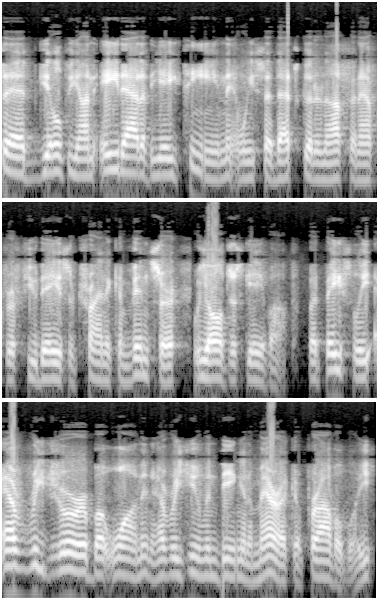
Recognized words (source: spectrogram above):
said guilty on 8 out of the 18, and we said that's good enough, and after a few days of trying to convince her, we all just gave up. But basically every juror but one, and every human being in America probably,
